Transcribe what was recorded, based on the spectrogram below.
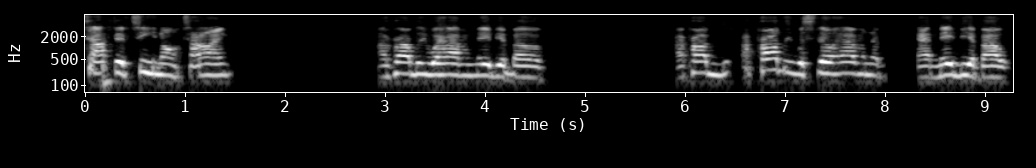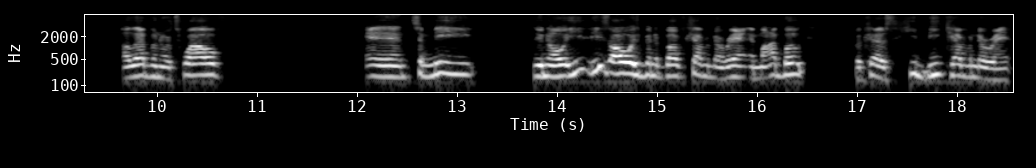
top 15 on time. I probably would have him maybe above I probably I probably was still having a at maybe about 11 or 12. And to me, you know, he, he's always been above Kevin Durant in my book because he beat Kevin Durant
